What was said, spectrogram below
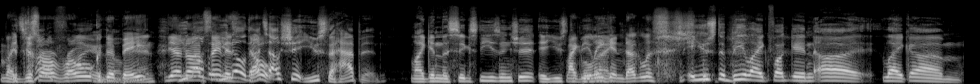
Like It's just a rogue fire, debate. man. yeah, You no, know, I'm saying you it's know that's how shit used to happen. Like in the '60s and shit. It used like to be Lincoln like, Lincoln Douglas. It used to be like fucking uh like um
